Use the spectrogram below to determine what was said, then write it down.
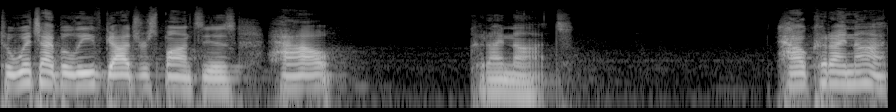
To which I believe God's response is, How could I not? How could I not?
